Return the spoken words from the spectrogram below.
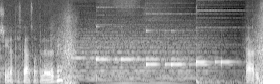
ხშირად ეს გადაწყვეტილებები. არის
